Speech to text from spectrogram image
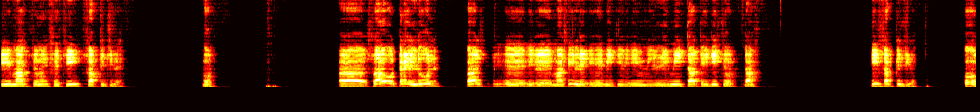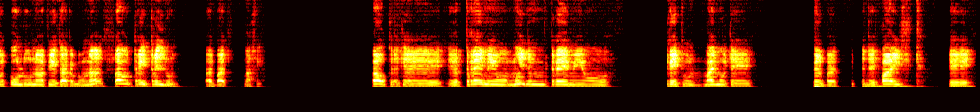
și maxim și și 7 zile. Bun. Uh, sau 3 luni, baz uh, uh, mașini limitate edițiuni, da? Și 7 zile. Ori o lună, fiecare lună, sau 3, 3 luni, baz mașini sau că, că e premiu, mult premiu, cretul, mai multe de Paști, de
